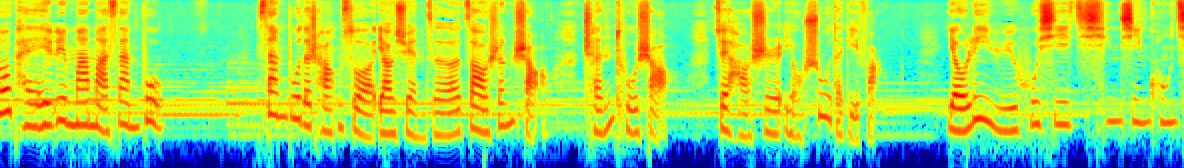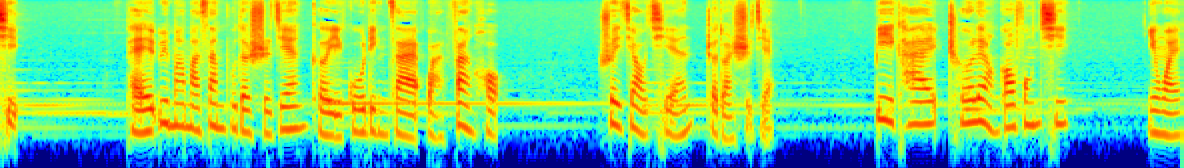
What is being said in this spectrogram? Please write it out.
多陪孕妈妈散步，散步的场所要选择噪声少、尘土少，最好是有树的地方，有利于呼吸清新空气。陪孕妈妈散步的时间可以固定在晚饭后、睡觉前这段时间，避开车辆高峰期，因为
